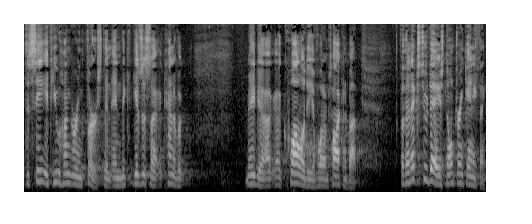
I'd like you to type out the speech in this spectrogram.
to see if you hunger and thirst. And, and it gives us a kind of a, maybe a, a quality of what I'm talking about. For the next two days, don't drink anything.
